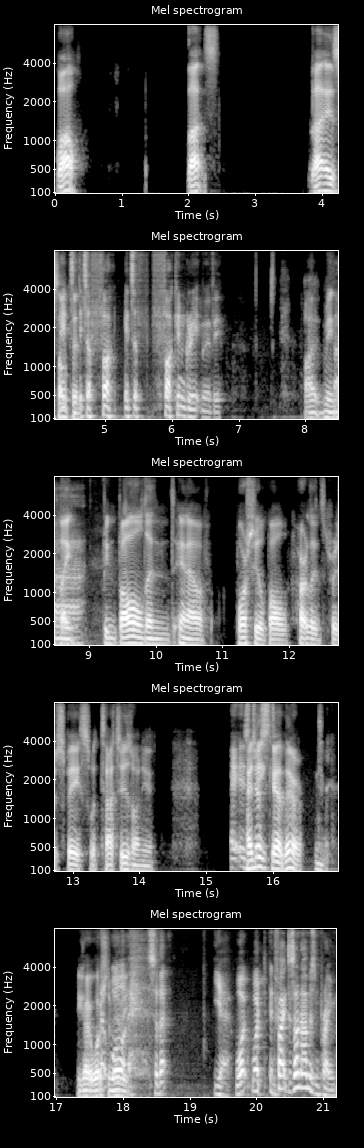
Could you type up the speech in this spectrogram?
Wow. That's that is something. it's a fuck it's a fucking great movie I mean, Uh, like being bald and in a force field ball hurtling through space with tattoos on you. it is How do you just get there? You gotta watch the well, movie. so that yeah, what what in fact it's on Amazon Prime.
